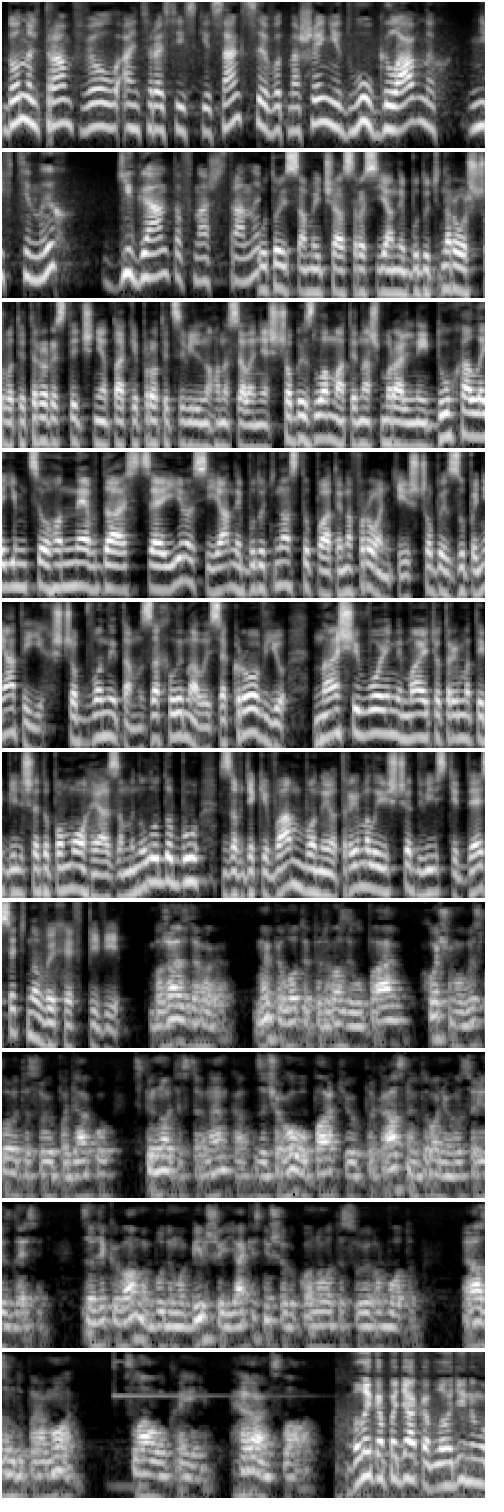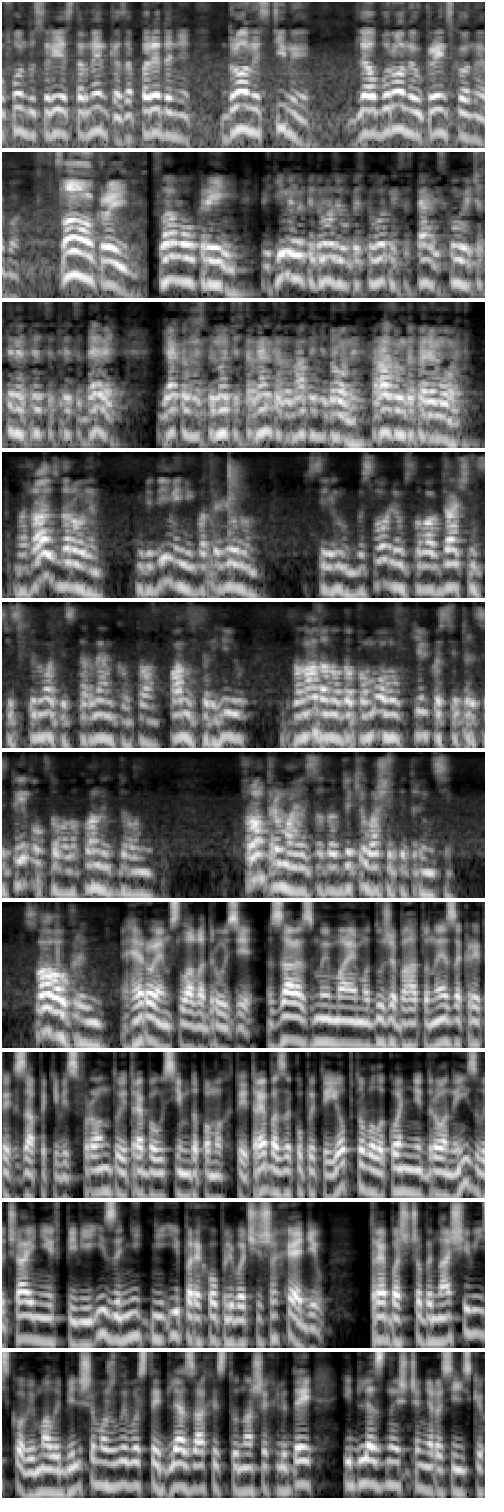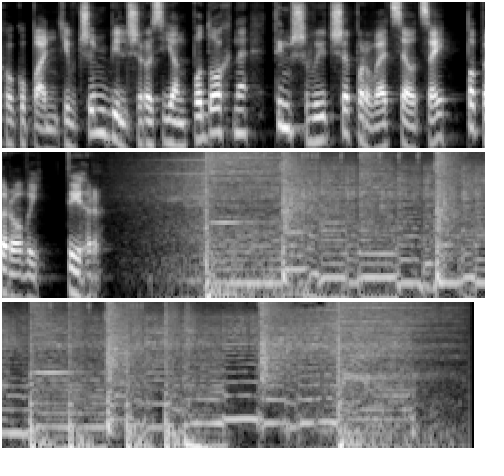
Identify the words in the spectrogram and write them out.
Дональд Трамп ввел антироссийские санкции в отношении двух главных нефтяных гигантов нашей страны. У той самий час росіяни будуть нарощувати терористичні атаки проти цивільного населення, щоби зламати наш моральний дух, але їм цього не вдасться. І росіяни будуть наступати на фронті. І щоби зупиняти їх, щоб вони там захлиналися кров'ю. Наші воїни мають отримати більше допомоги. А за минулу добу, завдяки вам, вони отримали іще 210 нових FPV. Бажаю здоров'я. Ми, пілоти підрозділу Прайм, хочемо висловити свою подяку спільноті Стерненка за чергову партію прекрасних дронів Росаріс 10. Завдяки вам ми будемо більше і якісніше виконувати свою роботу. Разом до перемоги. Слава Україні! Героям слава! Велика подяка благодійному фонду Сергія Стерненка за передані дрони стіни для оборони українського неба. Слава Україні! Слава Україні! Від імені підрозділу безпілотних систем військової частини 3039 дякуємо спільноті Стерненка за надані дрони. Разом до перемоги! Бажаю здоров'я від імені батальйону Сігну. Висловлюємо слова вдячності спільноті Стерненко та пану Сергію за надану допомогу в кількості 30 оптоволоконних дронів. Фронт тримається завдяки вашій підтримці. Слава Україні! Героям слава, друзі! Зараз ми маємо дуже багато незакритих запитів із фронту, і треба усім допомогти. Треба закупити і оптоволоконні дрони, і звичайні FPV, і зенітні, і перехоплювачі шахедів. Треба, щоб наші військові мали більше можливостей для захисту наших людей і для знищення російських окупантів. Чим більше росіян подохне, тим швидше порветься оцей паперовий тигр.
